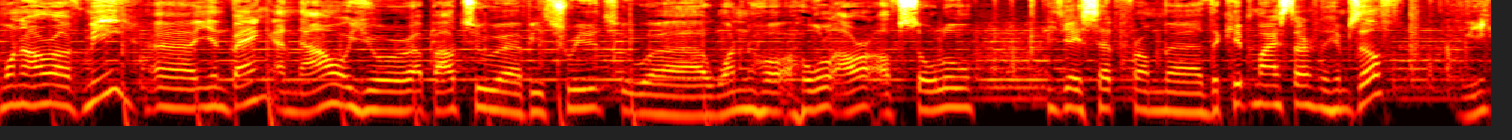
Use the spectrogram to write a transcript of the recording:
Was one hour of me, uh, Ian Bang, and now you're about to uh, be treated to uh, one ho- whole hour of solo DJ set from uh, the Kipmeister himself. Me.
